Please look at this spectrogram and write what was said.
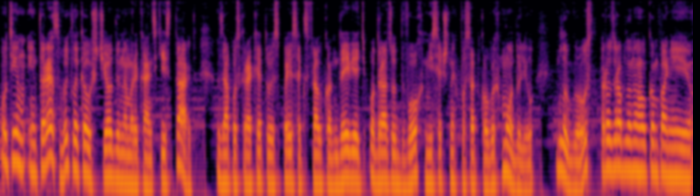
Утім, інтерес викликав ще один американський старт запуск ракетою SpaceX Falcon 9 одразу двох місячних посадкових модулів Blue Ghost, розробленого компанією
